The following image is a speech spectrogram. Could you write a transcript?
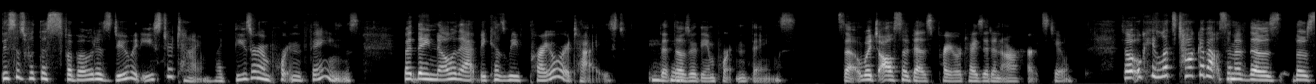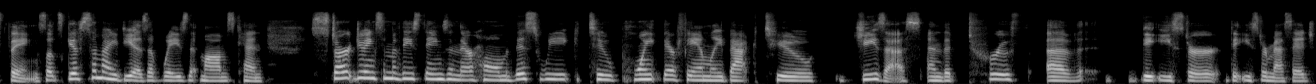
this is what the Svobodas do at Easter time. Like, these are important things. But they know that because we've prioritized mm-hmm. that those are the important things. So, which also does prioritize it in our hearts too. So, okay, let's talk about some of those those things. Let's give some ideas of ways that moms can start doing some of these things in their home this week to point their family back to Jesus and the truth of the Easter the Easter message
